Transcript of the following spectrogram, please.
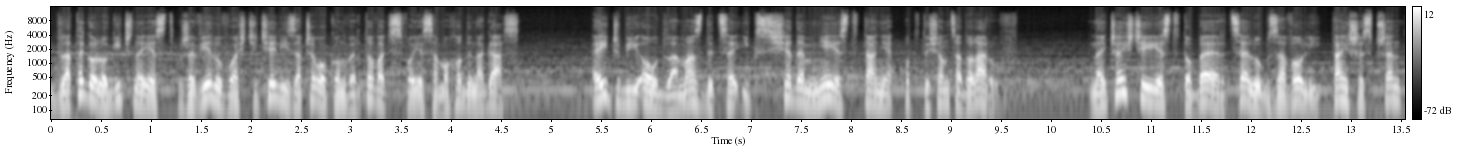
Dlatego logiczne jest, że wielu właścicieli zaczęło konwertować swoje samochody na gaz. HBO dla Mazdy CX-7 nie jest tanie, od 1000 dolarów. Najczęściej jest to BRC lub zawoli, tańszy sprzęt,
